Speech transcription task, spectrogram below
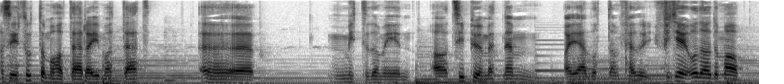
Azért tudtam a határaimat, tehát ö, mit tudom én, a cipőmet nem ajánlottam fel, hogy figyelj, odaadom a,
